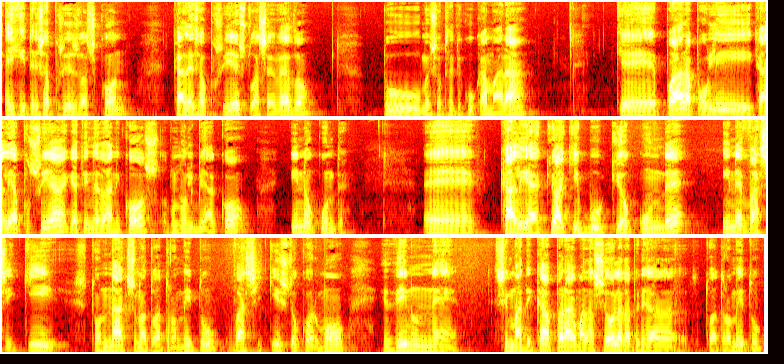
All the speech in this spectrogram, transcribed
έχει τρεις απουσίες βασικών. Καλές απουσίες του Ασεβέδο, του Μεσοπιθετικού Καμαρά και πάρα πολύ καλή απουσία γιατί είναι δανεικός από τον Ολυμπιακό είναι ο Κούντε. Ε, καλή, και ο Ακιμπού και ο Κούντε είναι βασικοί στον άξονα του ατρωμίτου, βασικοί στο κορμό, δίνουν σημαντικά πράγματα σε όλα τα παιχνίδια του ατρωμίτου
